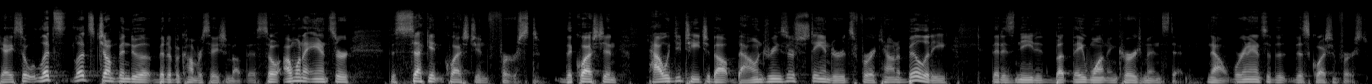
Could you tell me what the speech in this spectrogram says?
okay? So let's let's jump into a bit of a conversation about this. So i want to answer the second question first. The question how would you teach about boundaries or standards for accountability that is needed but they want encouragement instead? Now we're to answer the, this question first.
